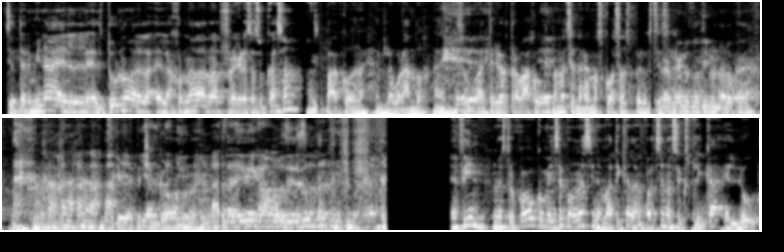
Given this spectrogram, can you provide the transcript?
Se termina el, el turno de la, de la jornada, Ralph regresa a su casa. El Paco eh, laborando en su anterior trabajo, que no mencionaremos cosas, pero este Pero sí. al menos no tiene una loca. Así que ya te Y hasta chingó. ahí- hasta ahí dejamos eso. en fin, nuestro juego comienza con una cinemática en la cual se nos explica el loop,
